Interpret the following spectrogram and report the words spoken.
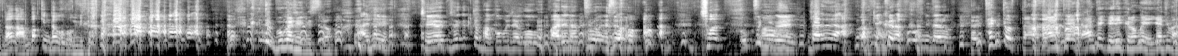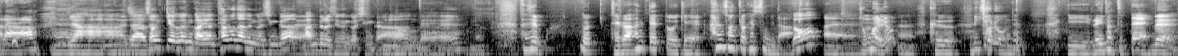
난 안 바뀐다고 봅니다 근데 뭐가 재밌어? 아니 JYP 성격 좀 바꿔보자고 마련한 프로에서 첫 오프닝을 나는 안 바뀔 거라고 봅니다로. 택도 없다. 나한테 나한테 괜히 그런 거 얘기하지 마라. 어. 야, 자 성격은 과연 타고나는 것인가 네. 만들어지는 것인가 네 사실 또 제가 한때 또 이렇게 한 성격 했습니다. 너? 예. 정말요? 예. 그, 믿기 어려운데? 이 레지던트 때. 네.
